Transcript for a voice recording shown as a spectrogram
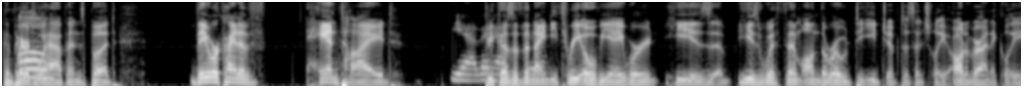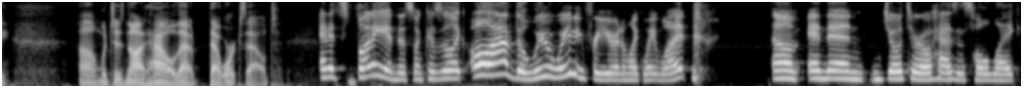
compared to what Um, happens, but they were kind of hand tied Yeah, because of the 93 OVA where he is uh, he's with them on the road to Egypt essentially automatically. Um, which is not how that that works out. And it's funny in this one because they're like, "Oh, Abdul, we were waiting for you," and I'm like, "Wait, what?" um, and then Jotaro has this whole like,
